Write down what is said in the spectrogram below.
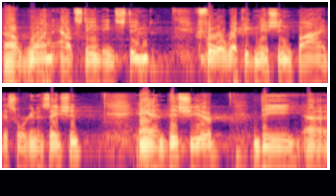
uh, one outstanding student for recognition by this organization. And this year, the uh,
